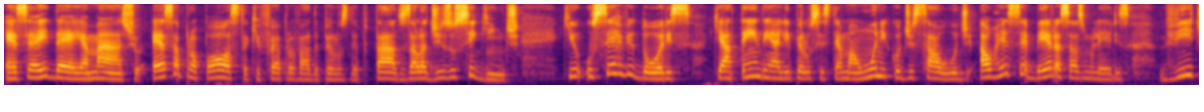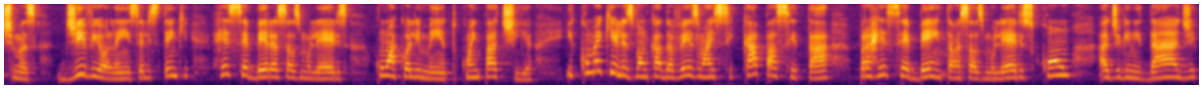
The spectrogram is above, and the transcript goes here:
Essa é a ideia, Márcio. Essa proposta que foi aprovada pelos deputados, ela diz o seguinte, que os servidores que atendem ali pelo Sistema Único de Saúde, ao receber essas mulheres vítimas de violência, eles têm que receber essas mulheres com acolhimento, com empatia. E como é que eles vão cada vez mais se capacitar para receber então essas mulheres com a dignidade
